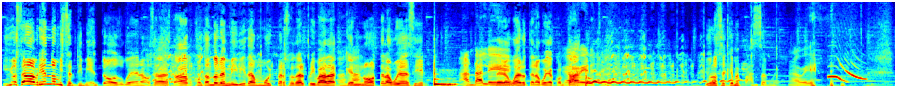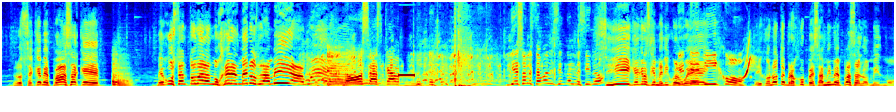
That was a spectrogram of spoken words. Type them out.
Y yo estaba abriendo mis sentimientos, güera. O sea, estaba contándole mi vida muy personal, privada, que no te la voy a decir. Ándale. Pero bueno, te la voy a A contar. ver, échale. Yo no sé qué me pasa, güey. a ver. Yo no sé qué me pasa, que me gustan todas las mujeres menos la mía, güey. No, seas cabrón. ¿Y eso le estabas diciendo al vecino? Sí, ¿qué crees que me dijo el ¿Qué güey? te dijo? Me dijo, no te preocupes, a mí me pasa lo mismo.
